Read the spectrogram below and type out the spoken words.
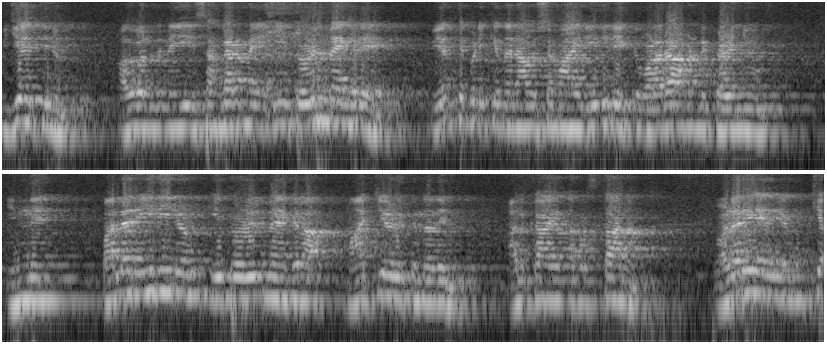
വിജയത്തിനും അതുപോലെ തന്നെ ഈ സംഘടനയെ ഈ തൊഴിൽ മേഖലയെ ഉയർത്തിപ്പിടിക്കുന്നതിനാവശ്യമായ രീതിയിലേക്ക് വളരാൻ വേണ്ടി കഴിഞ്ഞു. ഇന്ന് പല രീതിയിലും ഈ തൊഴിൽ മേഖല മാറ്റിയെടുക്കുന്നതിൽ അൽക്ക എന്ന പ്രസ്ഥാനം വളരെയധികം മുഖ്യ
